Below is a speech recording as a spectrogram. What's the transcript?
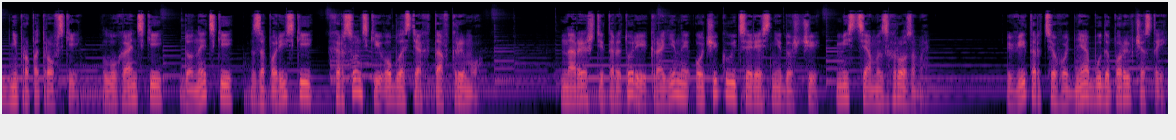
Дніпропетровській, Луганській, Донецькій, Запорізькій, Херсонській областях та в Криму. Нарешті території країни очікуються рясні дощі місцями з грозами. Вітер цього дня буде поривчастий,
